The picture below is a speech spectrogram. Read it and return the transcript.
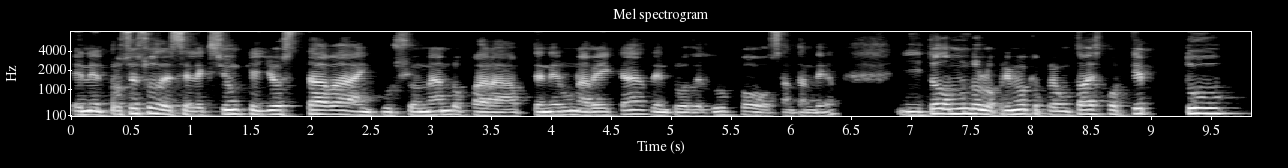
en, el proceso de selección que yo estaba incursionando para obtener una beca dentro del grupo Santander. Y todo el mundo lo primero que preguntaba es por qué tú,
